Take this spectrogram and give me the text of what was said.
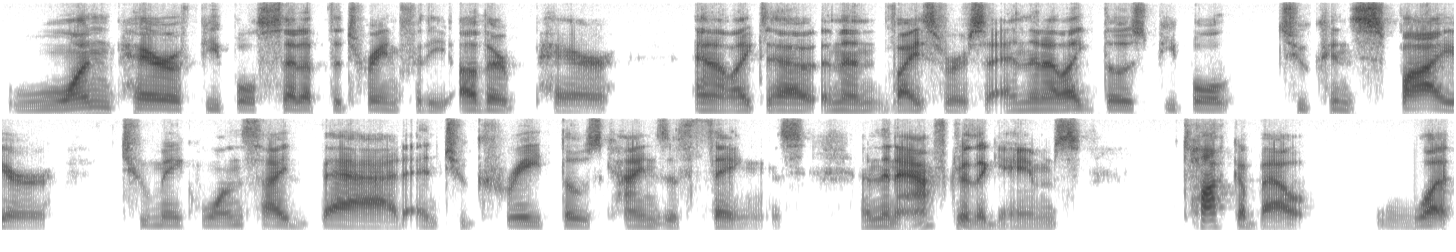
one pair of people set up the terrain for the other pair, and I like to have, and then vice versa. And then I like those people to conspire to make one side bad and to create those kinds of things. And then after the games, talk about what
